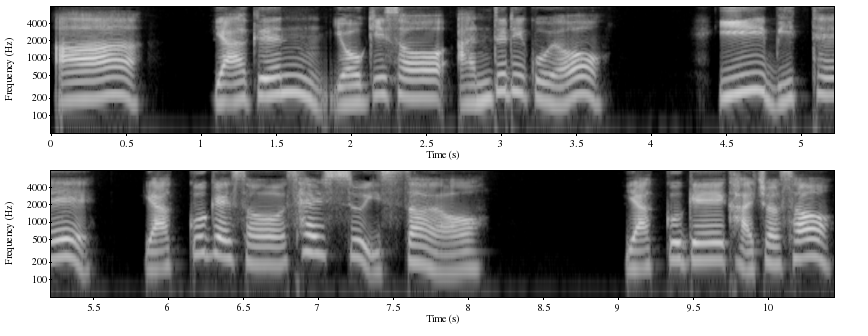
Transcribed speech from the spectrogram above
아, 약은 여기서 안 드리고요. 이 밑에 약국에서 살 수 있어요. 약국에 가셔서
